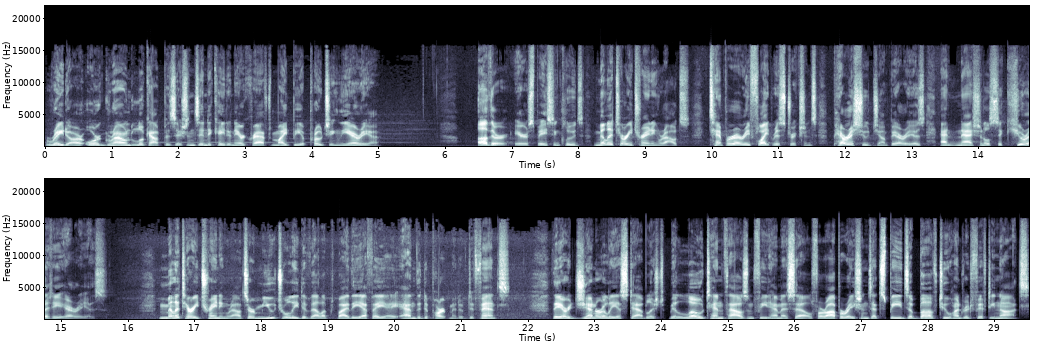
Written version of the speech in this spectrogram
radar, or ground lookout positions indicate an aircraft might be approaching the area. Other airspace includes military training routes, temporary flight restrictions, parachute jump areas, and national security areas. Military training routes are mutually developed by the FAA and the Department of Defense. They are generally established below 10,000 feet MSL for operations at speeds above 250 knots.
